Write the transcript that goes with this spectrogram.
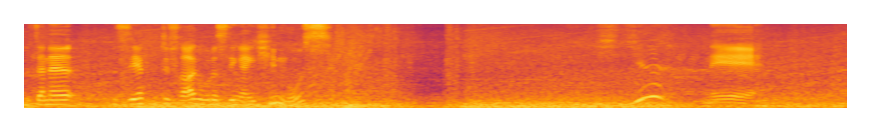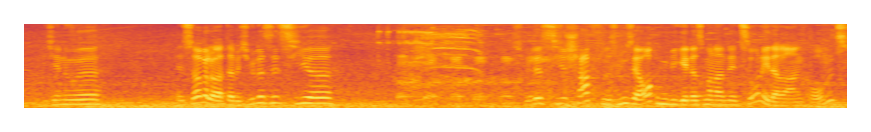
Das ist eine sehr gute Frage, wo das Ding eigentlich hin muss. Hier? Nee. Ich ja nur... Sorry Leute, aber ich will das jetzt hier... Ich will das hier schaffen. Es muss ja auch irgendwie gehen, dass man an den Sony da rankommt.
